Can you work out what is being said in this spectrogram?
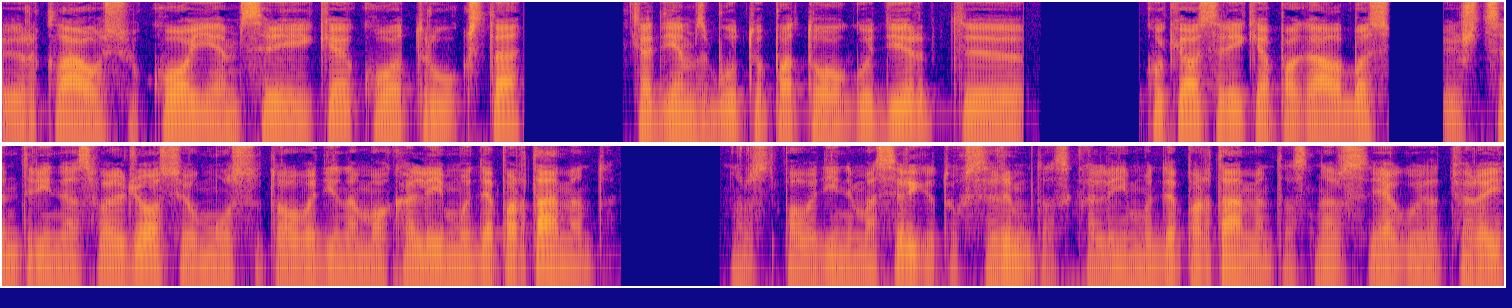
ir klausiu, ko jiems reikia, ko trūksta, kad jiems būtų patogu dirbti, kokios reikia pagalbos iš centrinės valdžios, jau mūsų to vadinamo kalėjimų departamento. Nors pavadinimas irgi toks rimtas - kalėjimų departamentas, nors jeigu atvirai,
